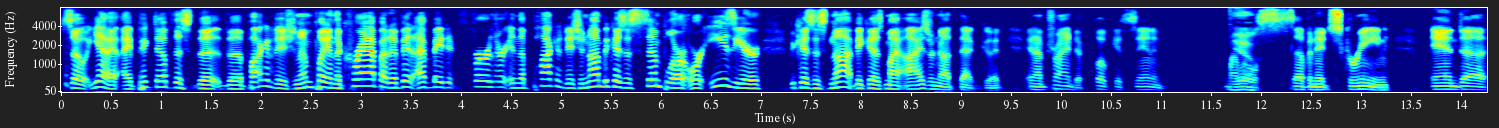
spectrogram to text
So yeah, I picked up this the the Pocket Edition. I'm playing the crap out of it. I've made it further in the Pocket Edition, not because it's simpler or easier, because it's not because my eyes are not that good, and I'm trying to focus in and my Yeah. little seven inch screen, and uh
